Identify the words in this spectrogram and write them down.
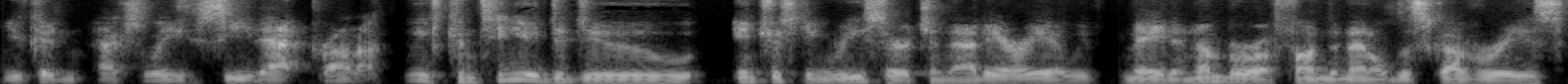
you can actually see that product. We've continued to do interesting research in that area. We've made a number of fundamental discoveries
